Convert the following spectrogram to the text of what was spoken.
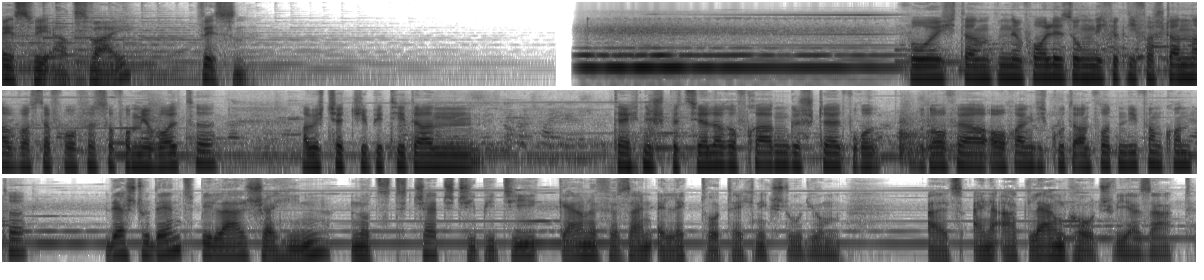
SWR 2 Wissen. Wo ich dann in den Vorlesungen nicht wirklich verstanden habe, was der Professor von mir wollte, habe ich ChatGPT dann technisch speziellere Fragen gestellt, worauf er auch eigentlich gute Antworten liefern konnte. Der Student Bilal Shahin nutzt ChatGPT gerne für sein Elektrotechnikstudium, als eine Art Lerncoach, wie er sagt.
